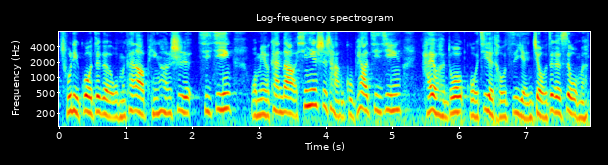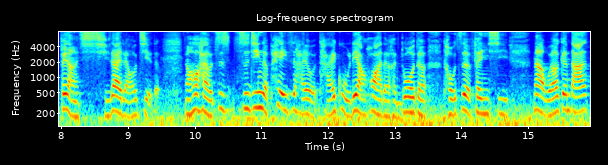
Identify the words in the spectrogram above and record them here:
处理过这个我们看到平衡式基金，我们有看到新兴市场股票基金，还有很多国际的投资研究，这个是我们非常期待了解的。然后还有资资金的配置，还有台股量化的很多的投资的分析。那我要跟大家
